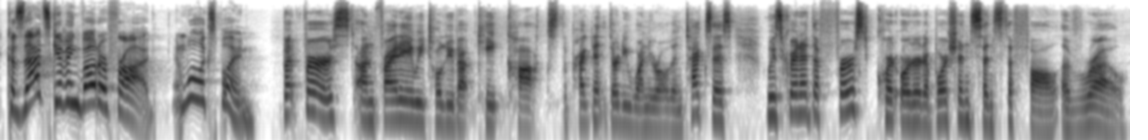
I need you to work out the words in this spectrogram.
because that's giving voter fraud. And we'll explain. But first, on Friday, we told you about Kate Cox, the pregnant 31 year old in Texas, who was granted the first court ordered abortion since the fall of Roe.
